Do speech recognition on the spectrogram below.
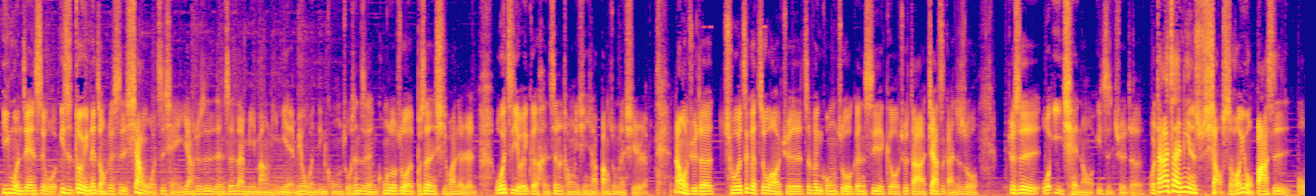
英文这件事，我一直对于那种就是像我之前一样，就是人生在迷茫里面，没有稳定工作，甚至可能工作做的不是很喜欢的人，我一直有一个很深的同理心，想要帮助那些人。那我觉得除了这个之外，我觉得这份工作跟事业给我最大的价值感是说。就是我以前哦，一直觉得我大概在念小时候，因为我爸是我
